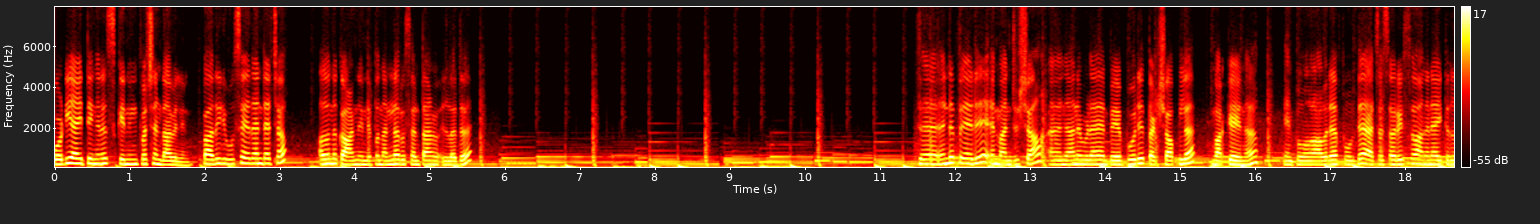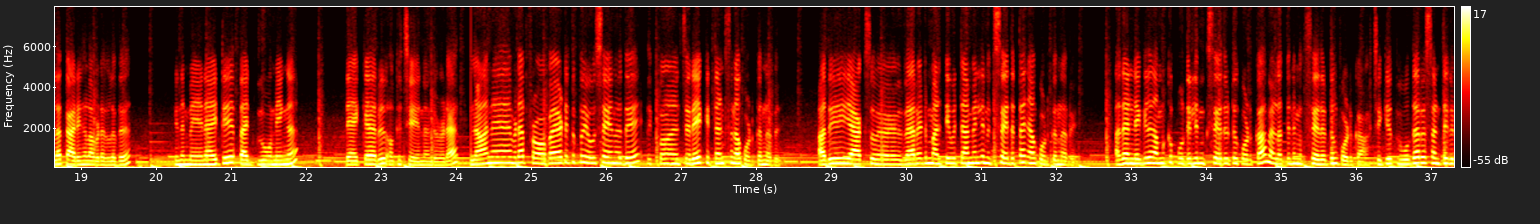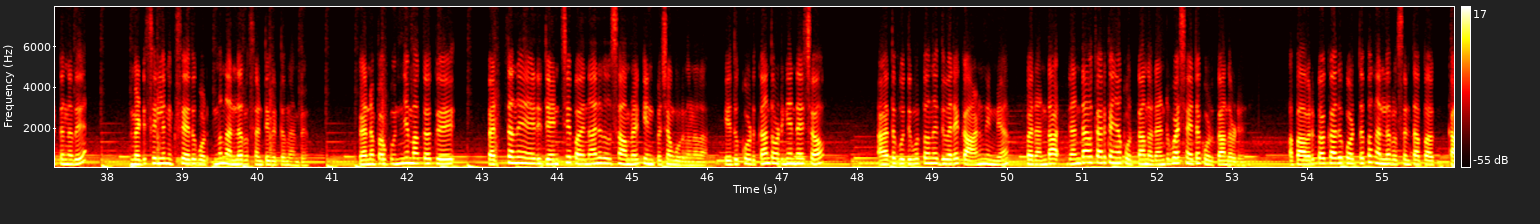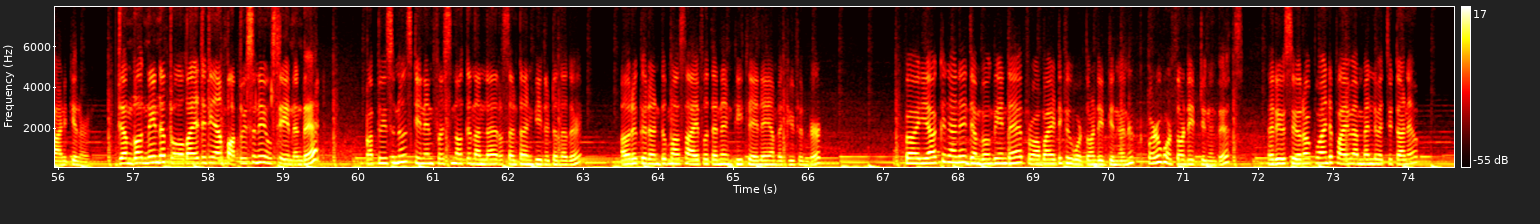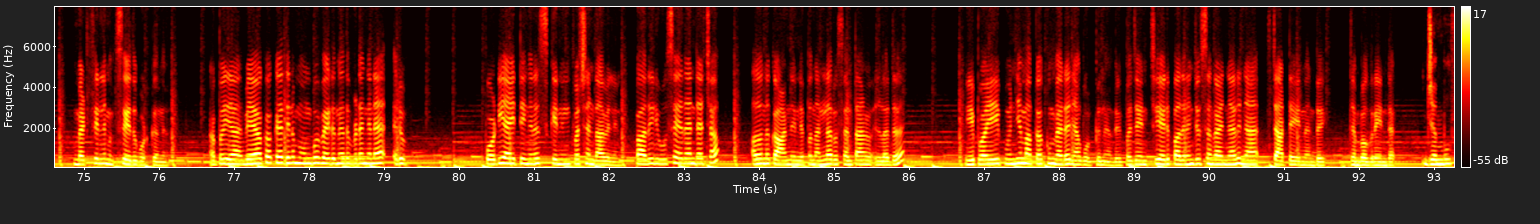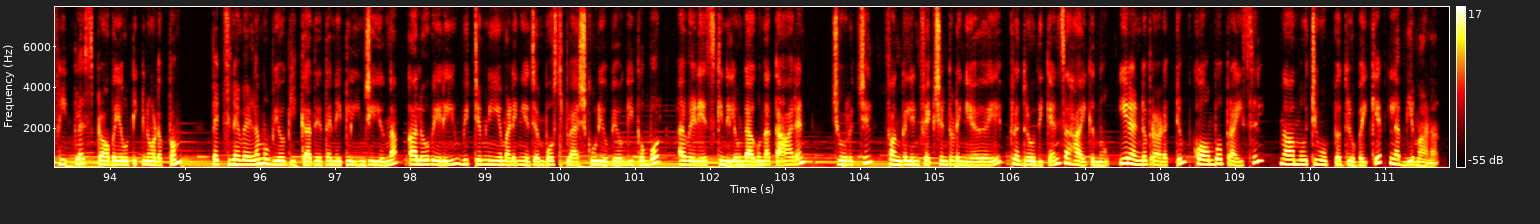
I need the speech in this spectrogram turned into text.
പൊടിയായിട്ട് ഇങ്ങനെ skin infection ഉണ്ടാവില്ല അപ്പോൾ അത് യൂസ് ചെയ്തതിന്റെ വെച്ചാൽ അതൊന്ന് കാണുന്നില്ല ഇപ്പോൾ നല്ല റിസൾട്ടാണ് ഉള്ളത്. എന്റെ പേര് മഞ്ജുഷ. ഞാനിവിടെ ബേപ്പൂര് പെറ്റ് ഷോപ്പിൽ വർക്ക് ചെയ്യുന്നത് ഇപ്പോൾ അവരെ ഫുഡ് ആക്സസറീസും അങ്ങനെ ആയിട്ടുള്ള കാര്യങ്ങൾ അവിടെ ഉള്ളത്. പിന്നെ മെയിനായിട്ട് പെറ്റ് ഗ്രൂമിങ് ഡേ കെയർ ഒക്കെ ചെയ്യുന്നുണ്ട് ഇവിടെ. ഞാൻ ഇവിടെ പ്രോബയോട്ടിക് ഇപ്പോൾ യൂസ് ചെയ്യുന്നത് ഇപ്പോൾ ചെറിയ കിറ്റൺസിനാണ് കൊടുക്കുന്നത്. അത് ആക്സ് വേറെ മൾട്ടി വിറ്റാമിനിൽ മിക്സ് ചെയ്തിട്ടാണ് ഞാൻ കൊടുക്കുന്നത്. അതല്ലെങ്കിൽ നമുക്ക് പുതിൽ മിക്സ് ചെയ്തിട്ട് കൊടുക്കാം വെള്ളത്തിൽ മിക്സ് ചെയ്തിട്ടും കൊടുക്കാം. ഉച്ചയ്ക്ക് കൂടുതൽ റിസൾട്ട് കിട്ടുന്നത് മെഡിസിനിൽ മിക്സ് ചെയ്ത് കൊടുക്കുമ്പോൾ നല്ല റിസൾട്ട് കിട്ടുന്നുണ്ട്. കാരണം ഇപ്പോൾ കുഞ്ഞു മക്കൾക്ക് പെട്ടെന്ന് ജനിച്ച് പതിനാല് ദിവസം ആകുമ്പോഴേക്കും ഇൻഫെക്ഷൻ കൊടുക്കുന്നതാണ് ഇത് കൊടുക്കാൻ തുടങ്ങിയതിന്റെ ശേഷം അങ്ങനത്തെ ബുദ്ധിമുട്ടൊന്നും ഇതുവരെ കാണുന്നില്ല. ഇപ്പോൾ രണ്ടാ രണ്ടാൾക്കാർക്ക് ഞാൻ കൊടുക്കാൻ തുടങ്ങി. രണ്ട് പ്രാവശ്യമായിട്ട് കൊടുക്കാൻ തുടങ്ങി. അപ്പോൾ അവർക്കൊക്കെ അത് കൊടുത്തപ്പോൾ നല്ല റിസൾട്ട് അപ്പോൾ കാണിക്കുന്നത് ജംബോന്നിന്റെ പ്രോബയോട്ടിക് ഞാൻ പപ്പീസിനെ യൂസ് ചെയ്യുന്നുണ്ട്. പപ്പീസിനും സ്കിൻ ഇൻഫെക്ഷനും ഒക്കെ നല്ല റിസൾട്ട് എനിക്ക് കിട്ടുന്നത്. അവരൊക്കെ രണ്ട് മാസം ആയപ്പോൾ തന്നെ എനിക്ക് സെയിൽ ചെയ്യാൻ പറ്റിയിട്ടുണ്ട്. ഇപ്പോൾ ഇയാൾക്ക് ഞാൻ ജംബോഗ്രീന്റെ പ്രോബയോട്ടിക് കൊടുത്തുകൊണ്ടിരിക്കുന്നതാണ് ഇപ്പോഴും കൊടുത്തുകൊണ്ടിരിക്കുന്നുണ്ട് ഒരു zero point five M L വെച്ചിട്ടാണ് മെഡിസിനിൽ മിക്സ് ചെയ്ത് കൊടുക്കുന്നത്. അപ്പോൾ ഇയാൾക്കൊക്കെ ഇതിന് മുമ്പ് വരുന്നത് ഇവിടെ ഇങ്ങനെ ഒരു പൊടിയായിട്ട് ഇങ്ങനെ സ്കിൻ ഇൻഫെക്ഷൻ ഉണ്ടാവില്ലുണ്ട് അപ്പോൾ അത് യൂസ് ചെയ്തതിന്റെ വെച്ചാൽ അതൊന്നും കാണുന്നില്ല. ഇപ്പോൾ നല്ല റിസൾട്ടാണ് ഉള്ളത്. ഇപ്പോൾ ഈ കുഞ്ഞു മക്കൾക്കും വരെ ഞാൻ കൊടുക്കുന്നുണ്ട്. ഇപ്പോൾ ജനിച്ച് ഒരു പതിനഞ്ച് ദിവസം കഴിഞ്ഞാൽ ഞാൻ സ്റ്റാർട്ട് ചെയ്യുന്നുണ്ട് ജംബോ ഗ്രീന്റെ ജംബോ ഫീ പ്ലസ് പ്രോബയോട്ടിക്കിനോടൊപ്പം പെറ്റ്സിനെ വെള്ളം ഉപയോഗിക്കാതെ തന്നെ ക്ലീൻ ചെയ്യുന്ന അലോവേരയും വിറ്റമിനിയും അടങ്ങിയ ജംബോ സ്പ്ലാഷ് കൂടി ഉപയോഗിക്കുമ്പോൾ അവയുടെ സ്കിന്നിൽ ഉണ്ടാകുന്ന താരൻ ചൊറിച്ചിൽ ഫംഗൽ ഇൻഫെക്ഷൻ തുടങ്ങിയവയെ പ്രതിരോധിക്കാൻ സഹായിക്കുന്നു. ഈ രണ്ട് പ്രോഡക്റ്റും കോംബോ പ്രൈസിൽ നാനൂറ്റി മുപ്പത് രൂപയ്ക്ക് ലഭ്യമാണ്.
